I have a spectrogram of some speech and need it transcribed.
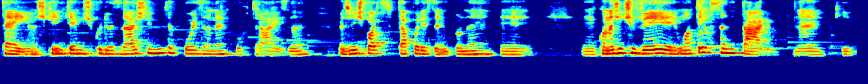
Tem, acho que em termos de curiosidade tem muita coisa, né, por trás, né? A gente pode citar, por exemplo, né, é, é, quando a gente vê um aterro sanitário, né, que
